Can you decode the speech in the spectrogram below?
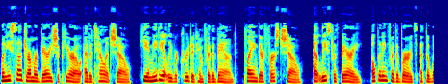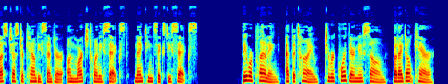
When he saw drummer Barry Shapiro at a talent show, he immediately recruited him for the band, playing their first show, at least with Barry, opening for the Byrds at the Westchester County Center on March 26, 1966. They were planning, at the time, to record their new song, But I Don't Care.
